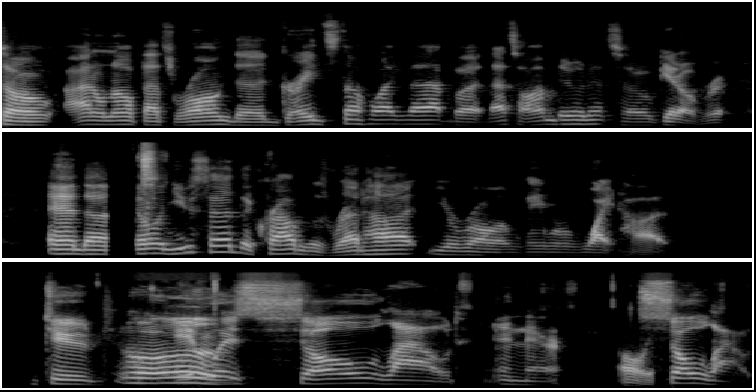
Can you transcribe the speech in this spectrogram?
So I don't know if that's wrong to grade stuff like that, but that's how I'm doing it. So get over it. And uh, Dylan, you said the crowd was red hot. You're wrong. They were white hot. Dude, Oh. it was so loud in there. Oh, yeah. So loud.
